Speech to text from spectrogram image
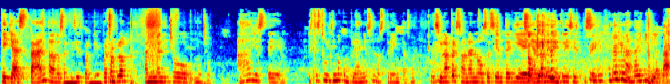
que ya está entrando a esa crisis porque, por ejemplo, a mí me han dicho mucho, ay, este, este es tu último cumpleaños en los 30, ¿no? Y si una persona no se siente bien y anda medio en crisis, pues sí, hay gente que me anda ahí vigilando.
